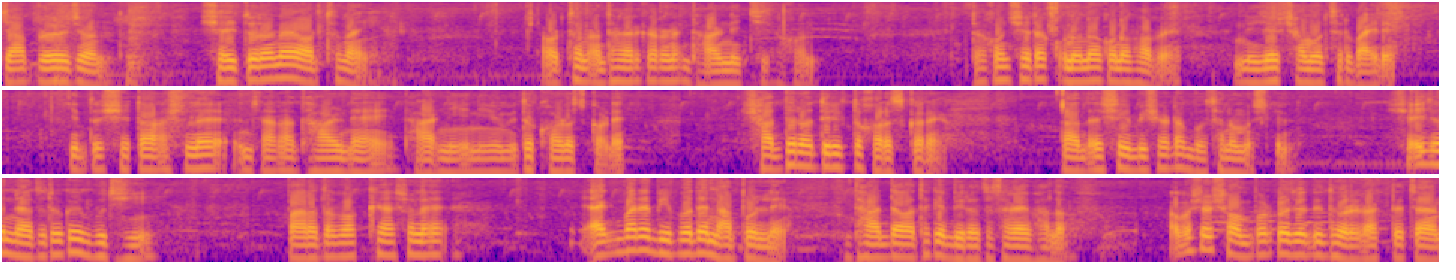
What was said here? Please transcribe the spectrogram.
যা প্রয়োজন সেই তুলনায় অর্থ নাই। অর্থ না থাকার কারণে ধার নিচ্ছি তখন তখন সেটা কোনো না কোনোভাবে নিজের সামর্থ্যের বাইরে কিন্তু সেটা আসলে যারা ধার নেয়, ধার নিয়ে নিয়মিত খরচ করে, সাধ্যের অতিরিক্ত খরচ করে, তাদের সেই বিষয়টা বোঝানো মুশকিল। সেই জন্য এতটুকুই বুঝি, পারতপক্ষে আসলে একবারে বিপদে না পড়লে ধার দেওয়া থেকে বিরত থাকাই ভালো। অবশ্য সম্পর্ক যদি ধরে রাখতে চান,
